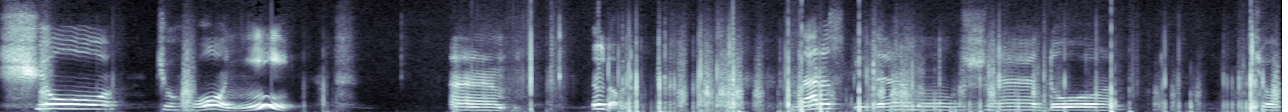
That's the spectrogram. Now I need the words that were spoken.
Що? Чого? Ні? Ем, ну добре. Зараз підемо вже до цього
